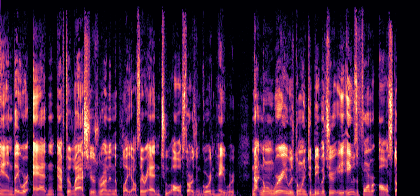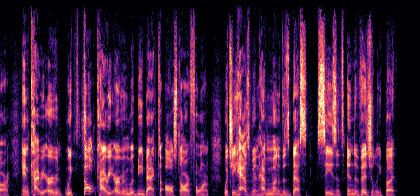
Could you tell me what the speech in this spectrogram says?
and they were adding after last year's run in the playoffs. They were adding two All Stars and Gordon Hayward, not knowing where he was going to be. But he was a former All Star, and Kyrie Irving. We thought Kyrie Irving would be back to All Star form, which he has been, having one of his best seasons individually. But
